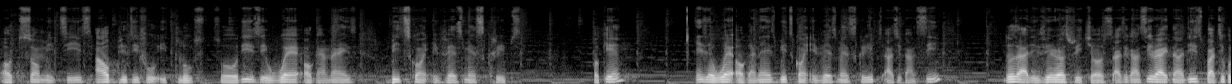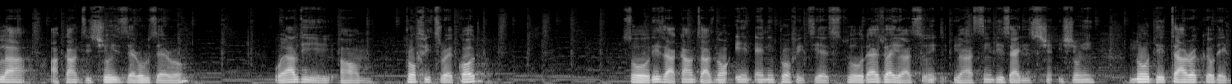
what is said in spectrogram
awesome it is how beautiful it looks so this is a well organized bitcoin investment scripts. okay? It's a well organized bitcoin investment script as you can see. Those are the various features. As you can see right now this particular account is showing zero zero. We have the um, profit record. So this account has not earned any profit yet. So that's why you are you are seeing this side is sh showing no data recorded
